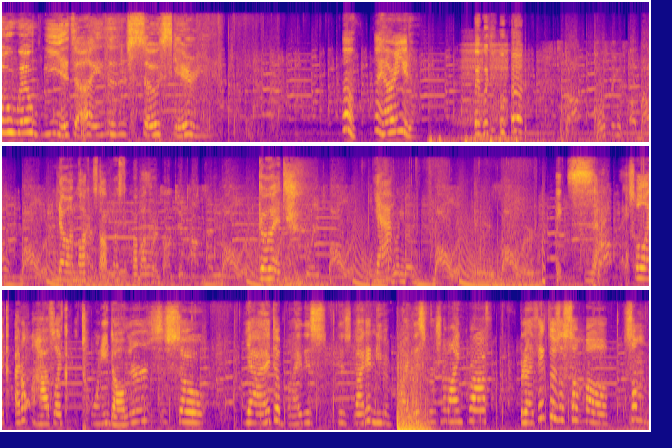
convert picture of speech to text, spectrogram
Oh, well, its eyes. Those are so scary. Oh, hi, how are you doing? Wait, wait. Oh, ah. Stop posting about baller. No, I'm not gonna stop posting about baller. Friends on baller. Good. Yeah. Exactly. So, like, I don't have, like, $20, so... Yeah, I had to buy this, this... I didn't even buy this version of Minecraft. But I think there's a, some, uh, something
